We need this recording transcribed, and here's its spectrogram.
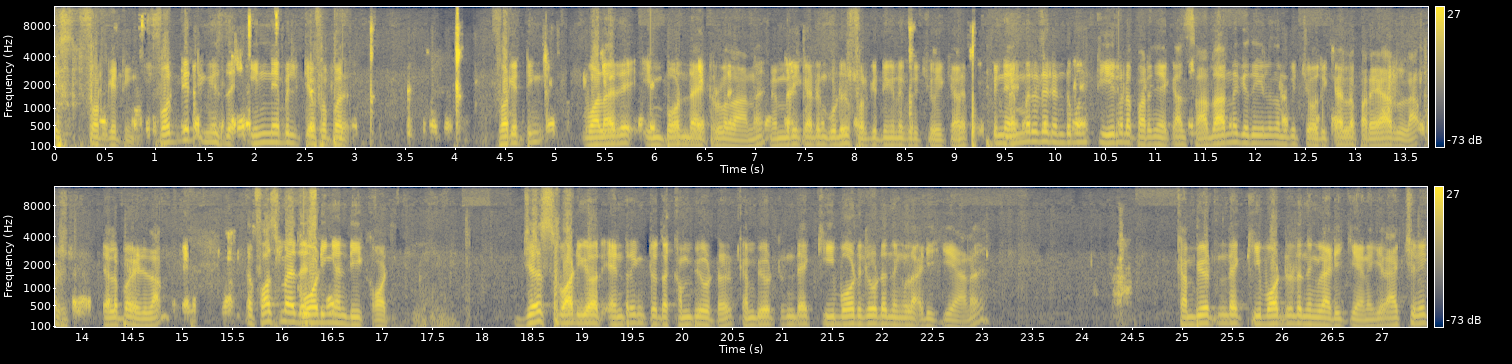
Is Forgetting. Is the inability of a person. Forgetting വളരെ ഇമ്പോർട്ടന്റ് ആയിട്ടുള്ളതാണ്. മെമ്മറിക്കാട്ടും കൂടുതൽ ഫോർഗെറ്റിങ്ങിനെ കുറിച്ച് ചോദിക്കാറ്. പിന്നെ മെമ്മറിയുടെ രണ്ട് മൂന്ന് തീരും കൂടെ പറഞ്ഞേക്കാം. സാധാരണഗതിയിൽ നമുക്ക് ചോദിക്കാറില്ല പറയാറില്ല. പക്ഷെ ചിലപ്പോൾ എഴുതാം. The first method coding and decode just what you are entering to the computer കമ്പ്യൂട്ടറിന്റെ കീബോർഡിലൂടെ നിങ്ങൾ അടിക്കുകയാണ്. കമ്പ്യൂട്ടറിൻ്റെ കീബോർഡിലൂടെ നിങ്ങൾ അടിക്കുകയാണെങ്കിൽ ആക്ച്വലി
